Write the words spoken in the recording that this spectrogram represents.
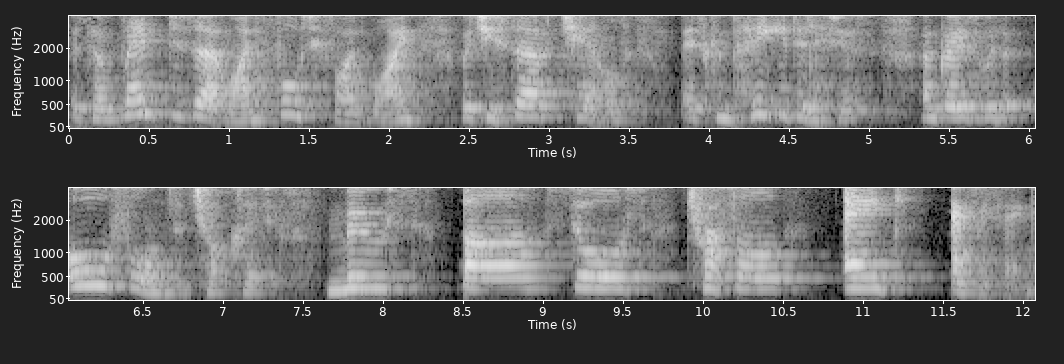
It's a red dessert wine, a fortified wine, which you serve chilled. It's completely delicious and goes with all forms of chocolate, mousse, bar, sauce, truffle, egg, everything.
